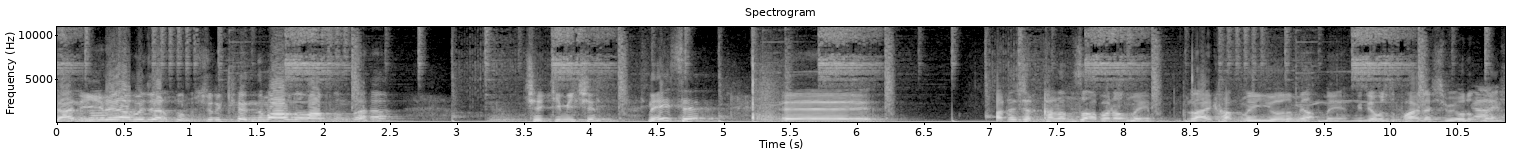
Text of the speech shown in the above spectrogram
Ben iğne yapacaktım. Şunu kendim aldım aslında. Çekim için. Neyse. Eee arkadaşlar kanalımıza abone olmayı, like atmayı, yorum yapmayı, videomuzu paylaşmayı unutmayın.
